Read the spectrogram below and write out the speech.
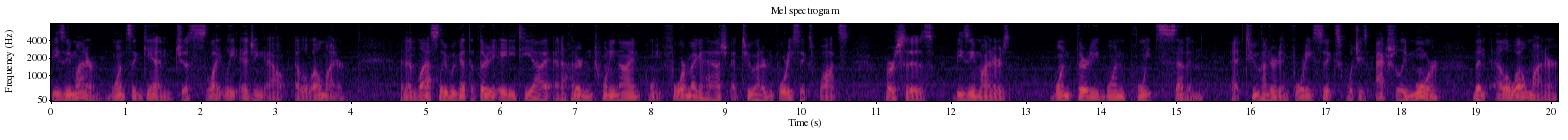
BZ Miner, once again, just slightly edging out LOL Miner. And then lastly, we got the 3080 Ti at 129.4 megahash at 246 watts versus BZ Miner's 131.7 at 246, which is actually more than LOL Miner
